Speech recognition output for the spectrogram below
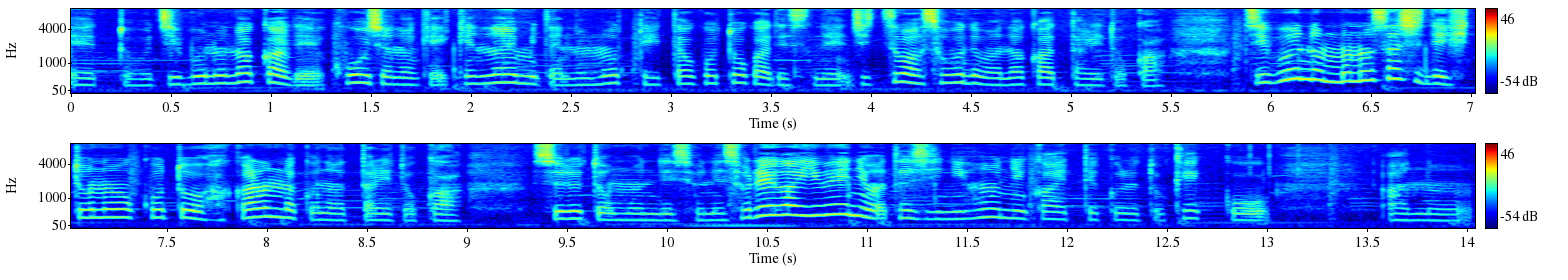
えーと、自分の中でこうじゃなきゃいけないみたいな思っていたことがですね実はそうではなかったりとか自分の物差しで人のことを測らなくなったりとかすると思うんですよね。それがゆえに私日本に帰ってくると結構あの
